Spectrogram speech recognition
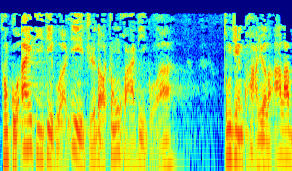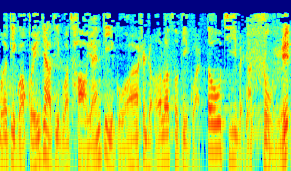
从古埃及帝国一直到中华帝国，中间跨越了阿拉伯帝国、回教帝国、草原帝国，甚至俄罗斯帝国，都基本上属于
